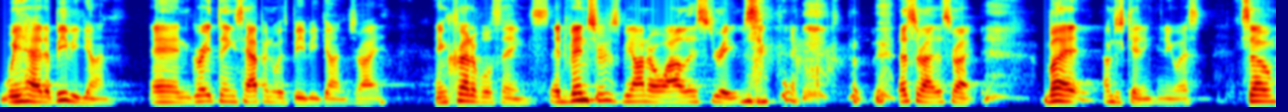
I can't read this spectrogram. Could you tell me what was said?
we had a BB gun. And great things happen with BB guns, right? Incredible things, adventures beyond our wildest dreams. that's right, that's right. But I'm just kidding, anyways. So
